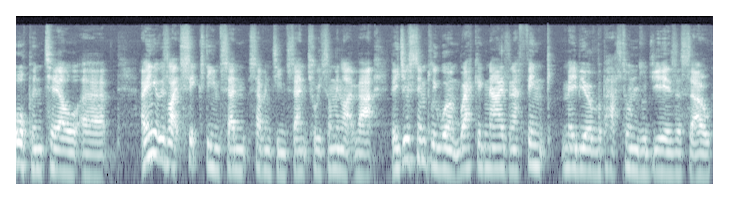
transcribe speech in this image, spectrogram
up until uh, I think it was like 16th, 17th century, something like that. They just simply weren't recognised, and I think maybe over the past hundred years or so,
